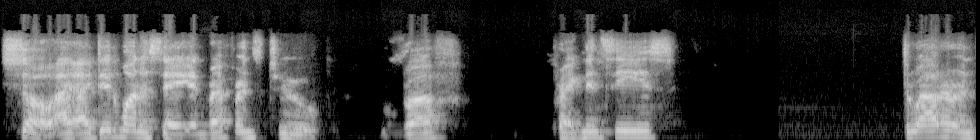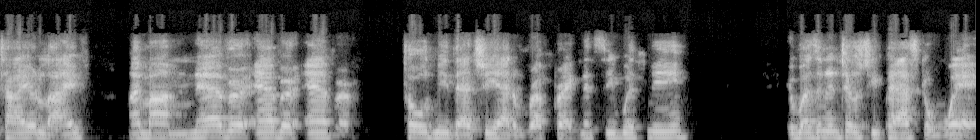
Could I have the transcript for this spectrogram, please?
So I, I did want to say, in reference to rough pregnancies, throughout her entire life, my mom never, ever, ever told me that she had a rough pregnancy with me. It wasn't until she passed away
